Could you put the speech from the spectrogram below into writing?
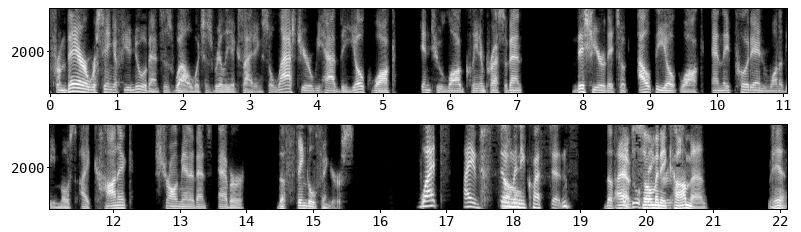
from there, we're seeing a few new events as well, which is really exciting. So last year we had the yoke walk into log clean and press event. This year, they took out the yoke walk and they put in one of the most iconic strongman events ever, the Fingal Fingers. What? I have so, so many questions. The I have so fingers, many comments. Man.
